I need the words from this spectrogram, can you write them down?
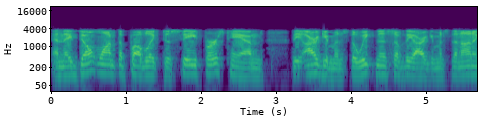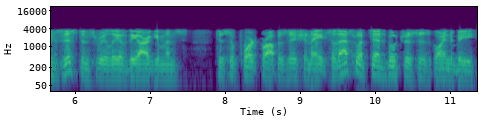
And they don't want the public to see firsthand the arguments, the weakness of the arguments, the non-existence really of the arguments to support Proposition 8. So that's what Ted Boutrous is going to be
